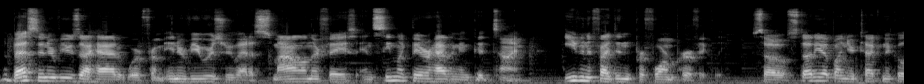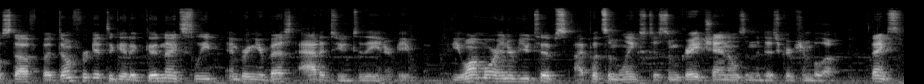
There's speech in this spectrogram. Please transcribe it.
The best interviews I had were from interviewers who had a smile on their face and seemed like they were having a good time, even if I didn't perform perfectly. So, study up on your technical stuff, but don't forget to get a good night's sleep and bring your best attitude to the interview. If you want more interview tips, I put some links to some great channels in the description below. Thanks.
